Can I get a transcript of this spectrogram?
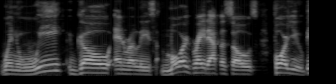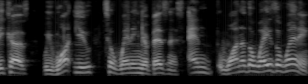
when we go and release more great episodes for you because we want you to win in your business. And one of the ways of winning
